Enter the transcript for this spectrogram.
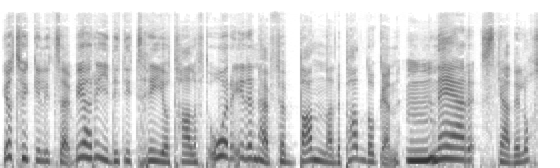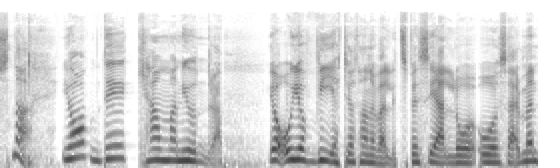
jag tycker lite så här, vi har ridit i tre och ett halvt år i den här förbannade paddocken. Mm. När ska det lossna? Ja, det kan man ju undra. Ja, och jag vet ju att han är väldigt speciell och, och så här, men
